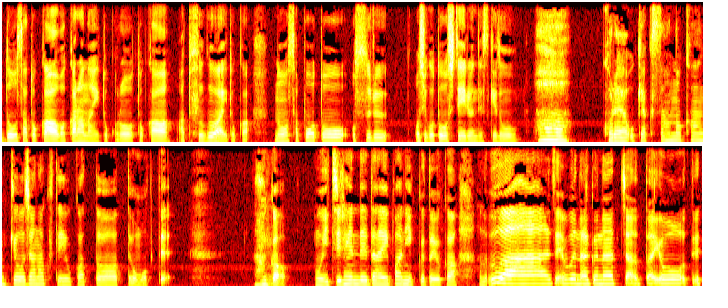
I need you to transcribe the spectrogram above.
動作とかわからないところとかあと不具合とかのサポートをするお仕事をしているんですけどはあこれお客さんの環境じゃなくてよかったって思って。なんかもう一連で大パニックというかあのうわー全部なくなっちゃったよって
